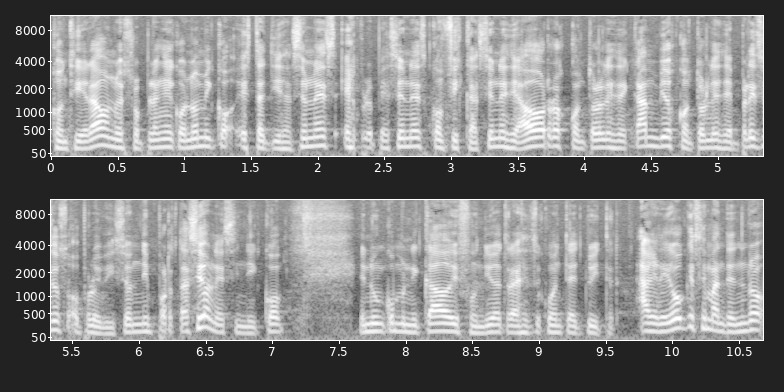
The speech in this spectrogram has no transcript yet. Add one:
considerado nuestro plan económico estatizaciones, expropiaciones, confiscaciones de ahorros, controles de cambios, controles de precios o prohibición de importaciones, indicó en un comunicado difundido a través de su cuenta de Twitter. Agregó que se mantendrá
